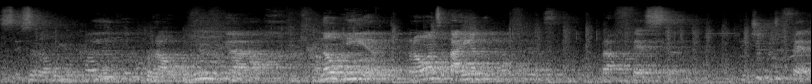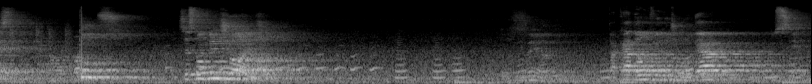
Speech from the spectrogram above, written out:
Vocês estão indo pra algum lugar. Não ria. Pra onde você tá indo? Pra festa. Que tipo de festa? Vocês estão vindo de onde? Tá cada um vindo de um lugar? Do centro.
